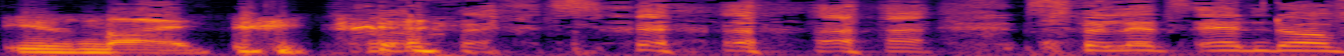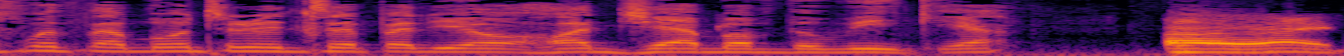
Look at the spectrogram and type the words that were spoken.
is mine. so let's end off with a motoring tip and your hot jab of the week, yeah? All right.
